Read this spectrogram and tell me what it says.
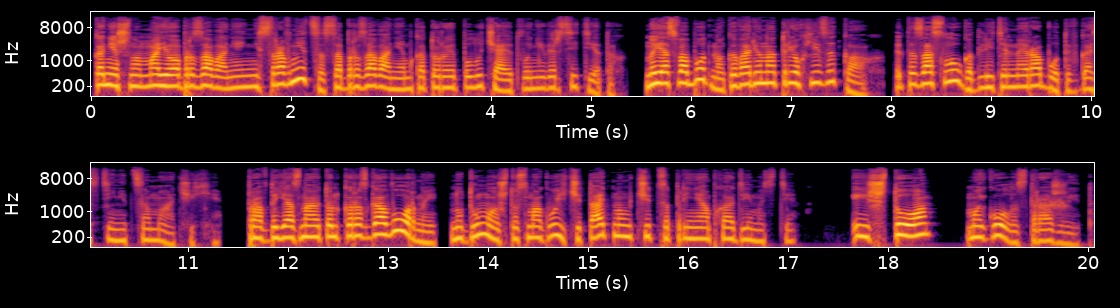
Конечно, мое образование не сравнится с образованием, которое получают в университетах, но я свободно говорю на трех языках. Это заслуга длительной работы в гостинице «Мачехи». Правда, я знаю только разговорный, но думаю, что смогу и читать научиться при необходимости. И что? Мой голос дрожит.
